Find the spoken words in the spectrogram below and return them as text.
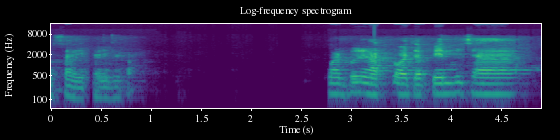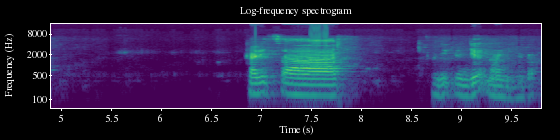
ก็ใส่ไปนะครับ วันพฤหัสก็จะเป็นวิชาคณิตศาสตร์คณิตเป็นเยอะหน่อยนะครับ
